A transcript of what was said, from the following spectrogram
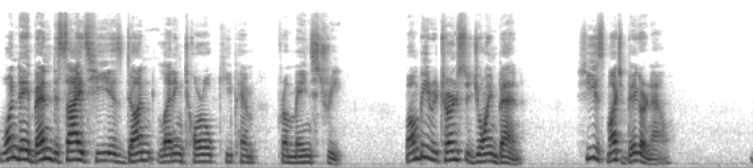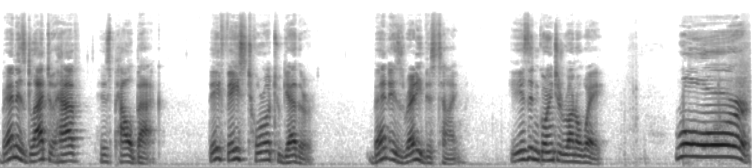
One day, Ben decides he is done letting Toro keep him from Main Street. Bumpy returns to join Ben. She is much bigger now. Ben is glad to have his pal back. They face Toro together. Ben is ready this time. He isn't going to run away. Roar!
